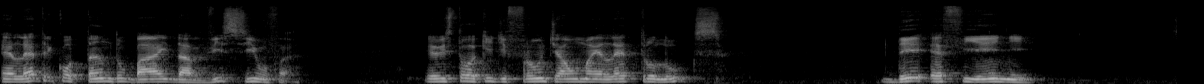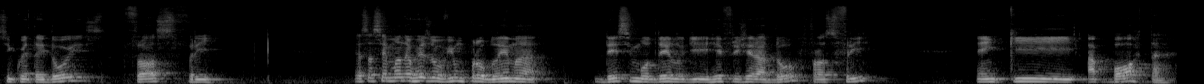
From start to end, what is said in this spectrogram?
Eletricotando by Davi Silva. Eu estou aqui de frente a uma Electrolux DFN 52 Frost Free. Essa semana eu resolvi um problema desse modelo de refrigerador Frost Free em que a porta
